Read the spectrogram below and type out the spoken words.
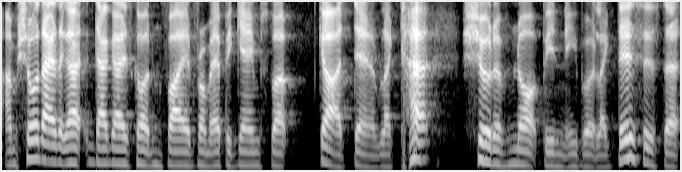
I'm sure that guy, that guy's gotten fired from Epic Games. But goddamn, like that should have not been an emote. Like this is the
